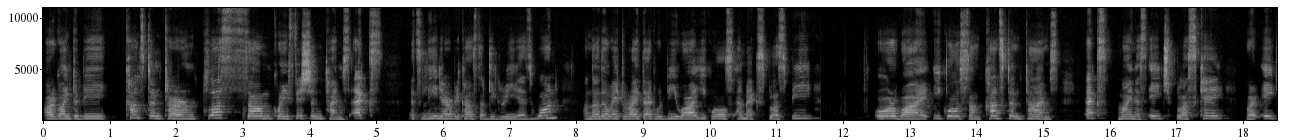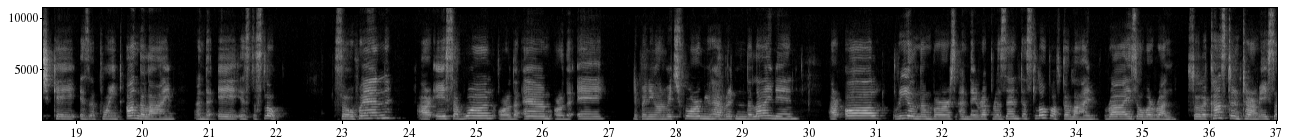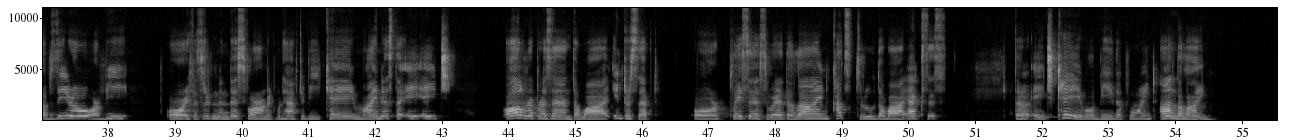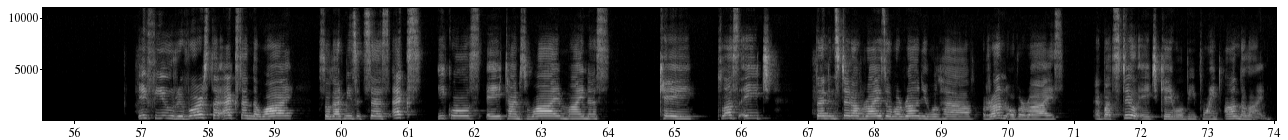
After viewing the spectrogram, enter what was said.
are going to be constant term plus some coefficient times x. It's linear because the degree is 1. Another way to write that would be y equals mx plus b, or y equals some constant times x minus h plus k, where hk is a point on the line and the a is the slope. So when our a sub 1 or the m or the a, depending on which form you have written the line in, are all real numbers and they represent the slope of the line, rise over run. So the constant term a sub 0 or b, or if it's written in this form, it would have to be k minus the ah, all represent the y-intercept, or places where the line cuts through the y-axis. The hk will be the point on the line. If you reverse the x and the y, so that means it says x equals a times y minus k plus h. Then instead of rise over run, you will have run over rise. But still, hk will be point on the line.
